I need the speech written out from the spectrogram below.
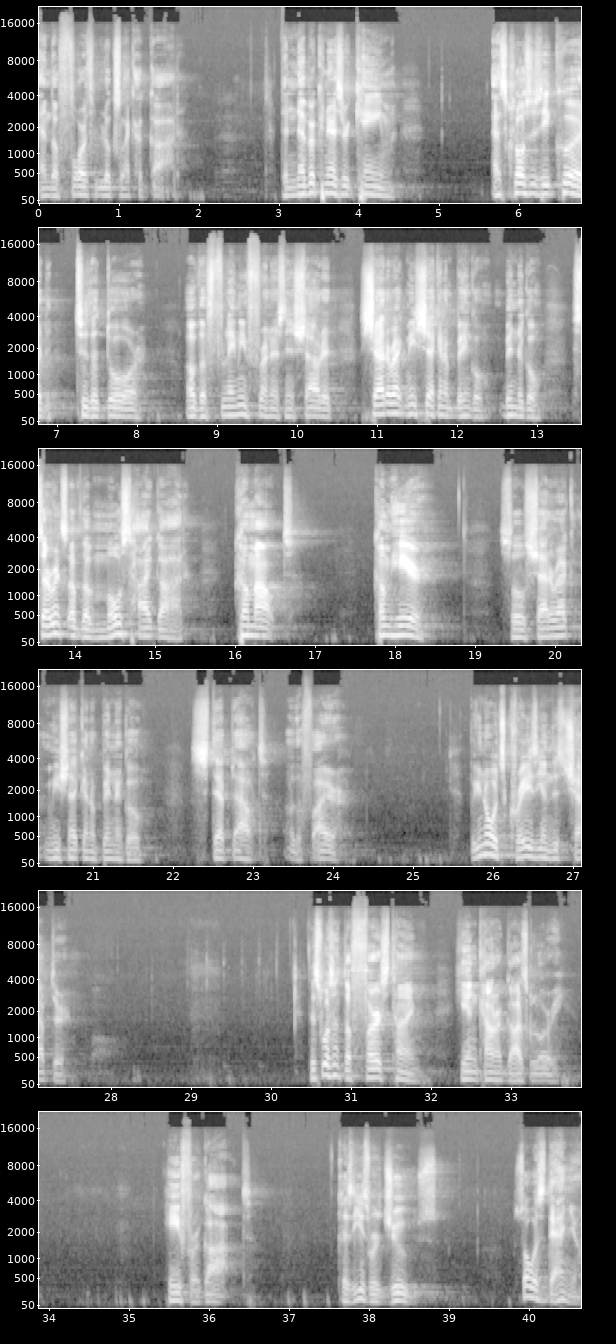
and the fourth looks like a god. Then Nebuchadnezzar came as close as he could to the door of the flaming furnace and shouted, Shadrach, Meshach, and Abednego, servants of the Most High God, come out, come here. So Shadrach, Meshach, and Abednego stepped out of the fire. But you know what's crazy in this chapter? This wasn't the first time he encountered God's glory. He forgot because these were Jews. So was Daniel.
